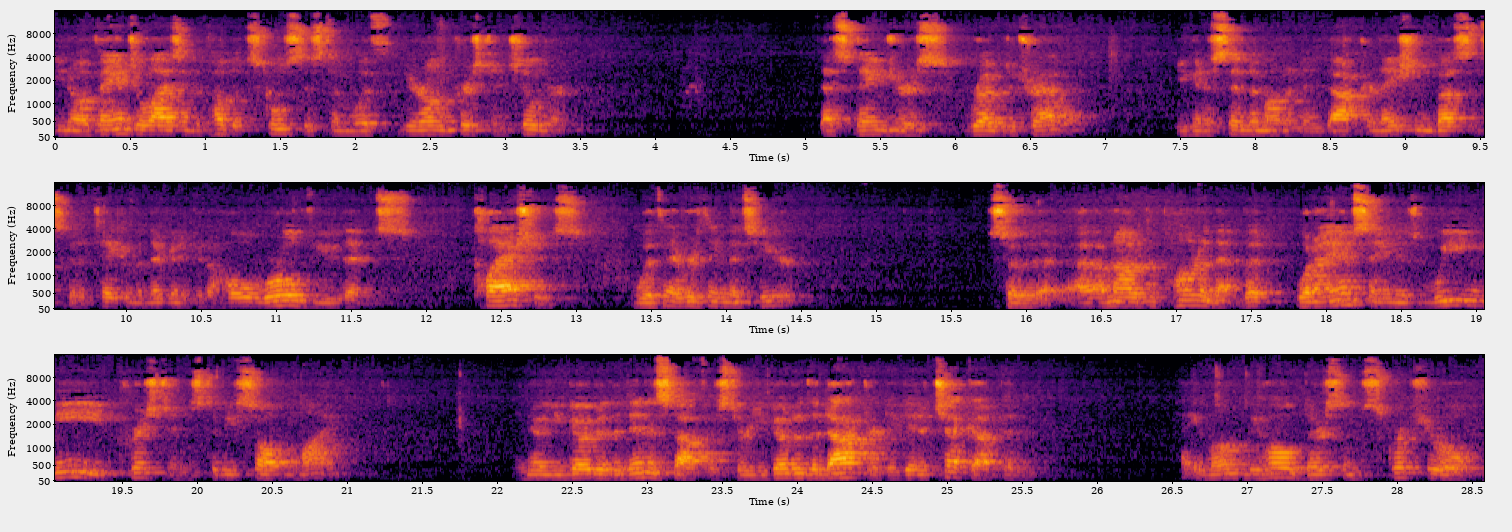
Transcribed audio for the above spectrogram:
you know evangelizing the public school system with your own Christian children. That's a dangerous road to travel. You're going to send them on an indoctrination bus that's going to take them, and they're going to get a whole worldview that clashes with everything that's here. So uh, I'm not a proponent of that. But what I am saying is we need Christians to be salt and light. You know, you go to the dentist office or you go to the doctor to get a checkup, and hey, lo and behold, there's some scriptural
